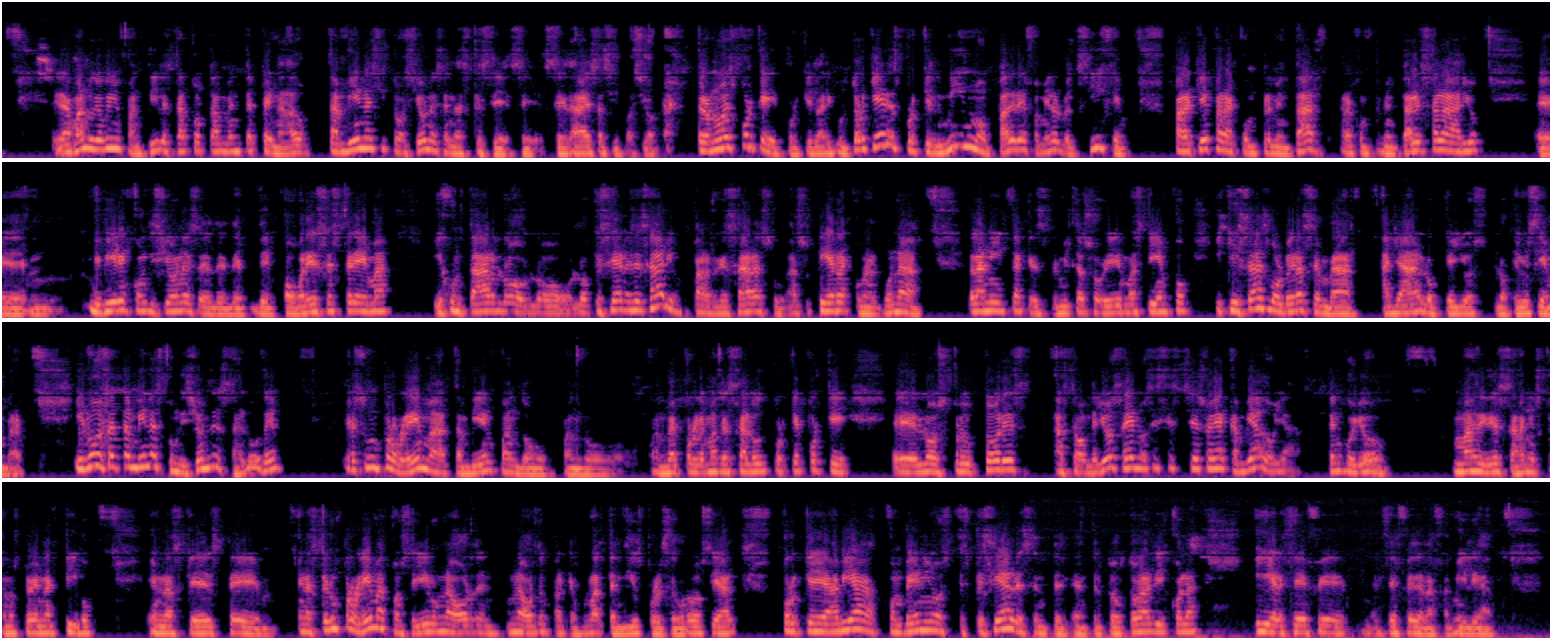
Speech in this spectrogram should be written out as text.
la mano de obra infantil está totalmente penado, también hay situaciones en las que se, se, se, da esa situación. Pero no es porque, porque el agricultor quiere, es porque el mismo padre de familia lo exige. ¿Para qué? Para complementar, para complementar el salario, eh, vivir en condiciones de, de, de pobreza extrema, y juntar lo, lo, que sea necesario para regresar a su, a su tierra con alguna lanita que les permita sobrevivir más tiempo y quizás volver a sembrar allá lo que ellos, lo que ellos siembran. Y luego están también las condiciones de salud, ¿eh? es un problema también cuando, cuando, cuando hay problemas de salud. ¿Por qué? Porque eh, los productores, hasta donde yo sé, no sé si, eso haya cambiado, ya tengo yo más de 10 años que no estoy en activo, en las que este, que era un problema conseguir una orden, una orden para que fueran atendidos por el Seguro Social, porque había convenios especiales entre, entre el productor agrícola y el jefe, el jefe de la familia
